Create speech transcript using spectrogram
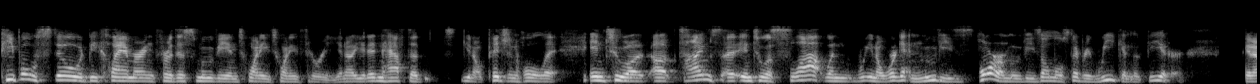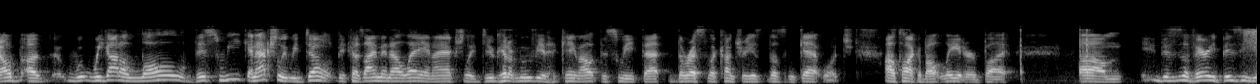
people still would be clamoring for this movie in 2023. You know, you didn't have to, you know, pigeonhole it into a, a times uh, into a slot when you know we're getting movies, horror movies, almost every week in the theater. You know, uh, we got a lull this week, and actually we don't because I'm in LA and I actually do get a movie that came out this week that the rest of the country is, doesn't get, which I'll talk about later. But um, this is a very busy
